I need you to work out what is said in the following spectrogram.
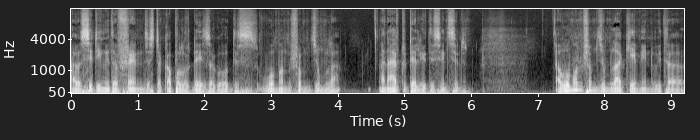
I was sitting with a friend just a couple of days ago this woman from jumla. And i have to tell you this incident. A woman from jumla came in with a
